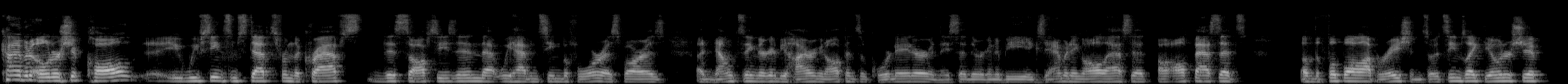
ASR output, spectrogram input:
kind of an ownership call. Uh, we've seen some steps from the Krafts this offseason that we haven't seen before as far as announcing they're going to be hiring an offensive coordinator and they said they were going to be examining all asset all facets of the football operation. So it seems like the ownership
